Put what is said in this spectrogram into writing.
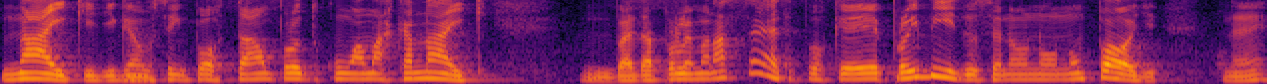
Nike, digamos, você importar um produto com a marca Nike. Vai dar problema na certa, porque é proibido, você não, não, não pode, né?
